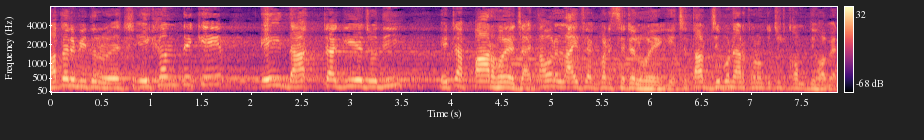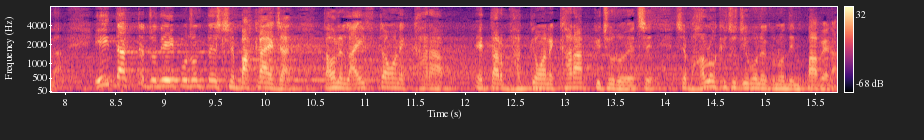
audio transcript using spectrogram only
হাতের ভিতরে রয়েছে। এইখান থেকে এই দাগটা গিয়ে যদি এটা পার হয়ে যায়, তাহলে লাইফ একবারে সেটেল হয়ে গিয়েছে। তার জীবনে আর কোনো কিছুর কমতি হবে না। এই দাগটা যদি এই পর্যন্ত সে বাঁকায় যায়, তাহলে লাইফটা অনেক খারাপ। এ তার ভাগ্যে অনেক খারাপ কিছু রয়েছে। সে ভালো কিছু জীবনে কোনো দিন পাবে না।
